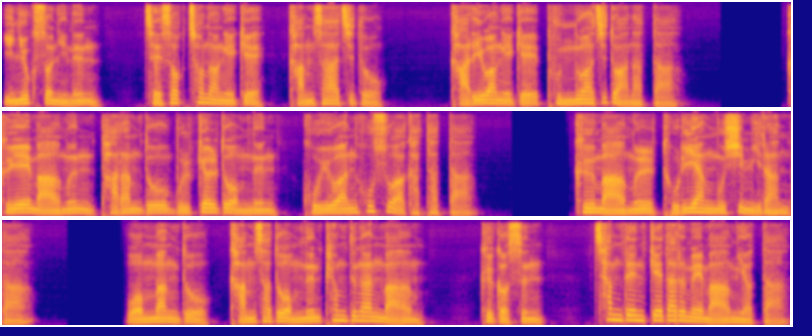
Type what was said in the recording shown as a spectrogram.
인육선인은 제석 천왕에게 감사하지도 가리왕에게 분노하지도 않았다. 그의 마음은 바람도 물결도 없는 고요한 호수와 같았다. 그 마음을 도리양무심이라 한다. 원망도 감사도 없는 평등한 마음, 그것은 참된 깨달음의 마음이었다.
